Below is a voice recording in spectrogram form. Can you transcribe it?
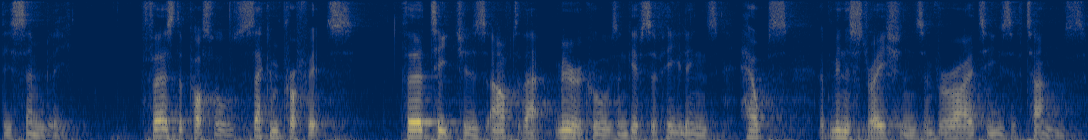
the assembly. First apostles, second prophets, Third, teachers. After that, miracles and gifts of healings, helps, administrations, and varieties of tongues.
